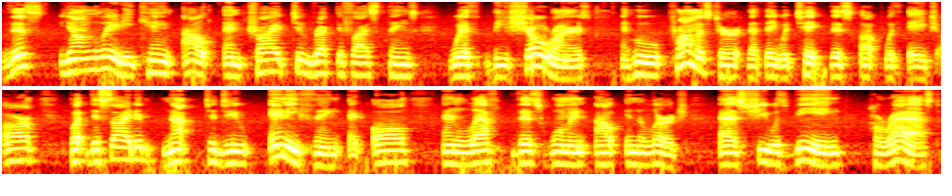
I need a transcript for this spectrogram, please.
this young lady came out and tried to rectify things with the showrunners and who promised her that they would take this up with HR, but decided not to do anything at all and left this woman out in the lurch as she was being harassed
